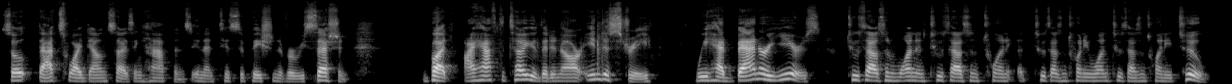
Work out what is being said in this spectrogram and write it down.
So that's why downsizing happens in anticipation of a recession. But I have to tell you that in our industry, we had banner years 2001 and 2020, uh, 2021, 2022.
